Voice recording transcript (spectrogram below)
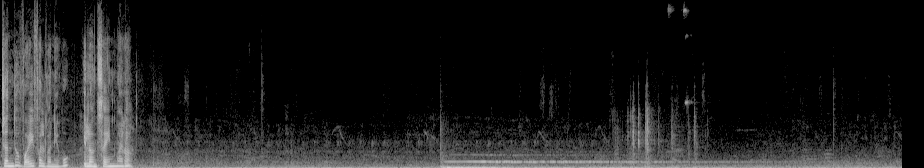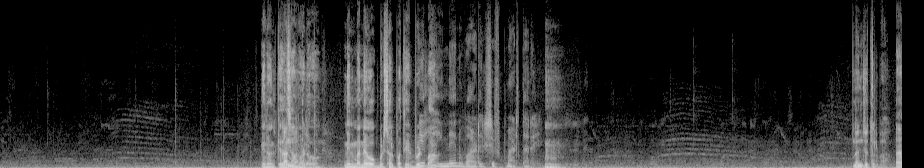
ಚಂದು ವೈಫ್ ಅಲ್ವಾ ನೀವು? ಇಲ್ಲೊಂದು ಸೈನ್ ಮಾಡಿ. ನೀನೊಂದ್ ಕೆಲಸ ಮಾಡು. ನಿನ್ ಮನೆಗೆ ಹೋಗ್ಬಿಟ್ಟು ಸ್ವಲ್ಪ ಇಲ್ಲ ಬಾ. ಇನ್ನೇನು ವಾರ್ಡ್ಗೆ ಶಿಫ್ಟ್ ಮಾಡ್ತಾರೆ. ಹ್ಮ್. ನನ್ನ ಜೊತೆಲ್ ಬಾ. ಆ?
